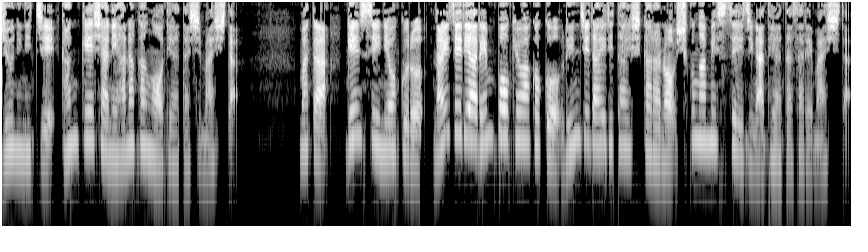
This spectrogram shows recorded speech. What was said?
12日関係者に花冠を手渡しました。また、元帥に送るナイジェリア連邦共和国臨時代理大使からの祝賀メッセージが手渡されました。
